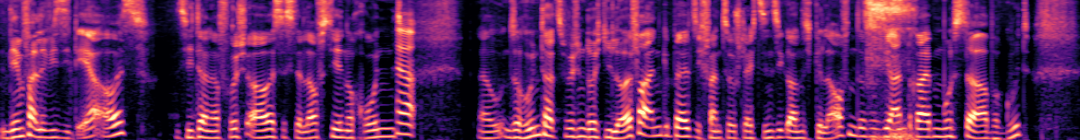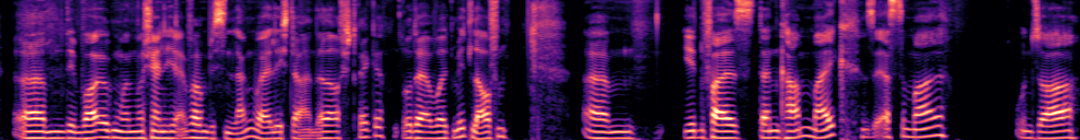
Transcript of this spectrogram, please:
In dem Falle, wie sieht er aus? Sieht er noch frisch aus? Ist der Laufstil noch rund? ja. Äh, unser Hund hat zwischendurch die Läufer angebellt. Ich fand, so schlecht sind sie gar nicht gelaufen, dass er sie antreiben musste, aber gut. Ähm, dem war irgendwann wahrscheinlich einfach ein bisschen langweilig da an der Laufstrecke oder er wollte mitlaufen. Ähm, jedenfalls, dann kam Mike das erste Mal und sah,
